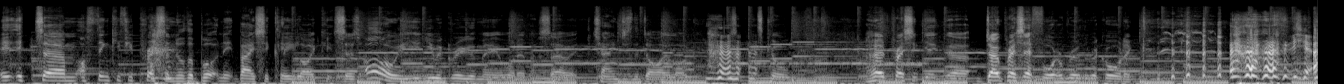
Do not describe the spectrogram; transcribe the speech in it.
I it, it um, I think if you press another button, it basically like it says, "Oh, you, you agree with me" or whatever. So it changes the dialogue. it's, it's cool. I heard pressing. Uh, don't press F4 to ruin the recording. yeah.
